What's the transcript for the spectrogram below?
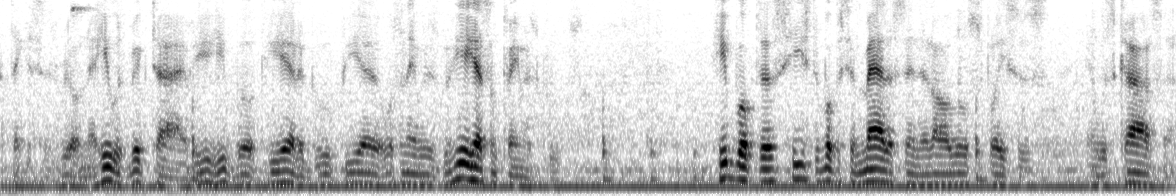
I think it's his real name. He was big time. He he booked. He had a group. He had what's the name of his group? He had some famous groups. He booked us. He used to book us in Madison and all those places in Wisconsin.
